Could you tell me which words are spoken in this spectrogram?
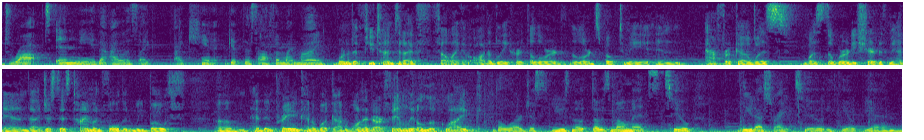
dropped in me that I was like, I can't get this off of my mind. One of the few times that I've felt like I've audibly heard the Lord, the Lord spoke to me, and Africa was was the word He shared with me. And uh, just as time unfolded, we both um, had been praying kind of what God wanted our family to look like. The Lord just used mo- those moments to lead us right to Ethiopia, and,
